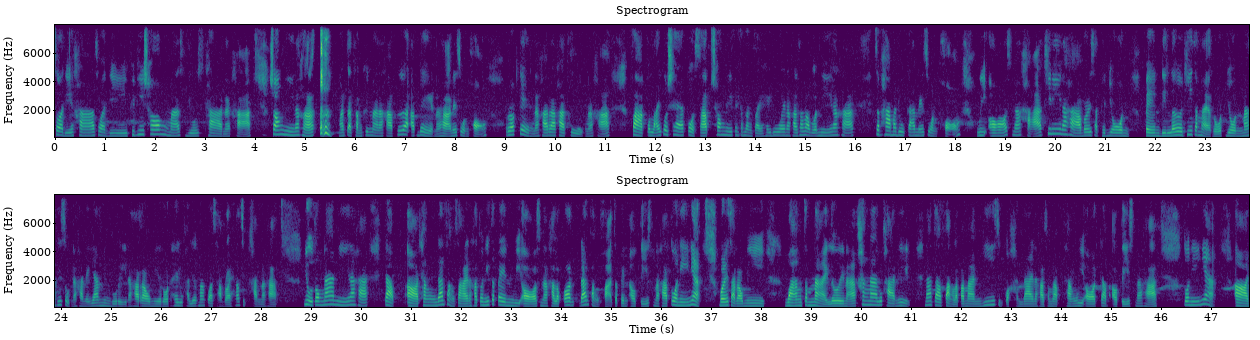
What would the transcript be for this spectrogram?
สวัสดีค่ะ สวัสดีพี่ๆช่อง Must Use ค่ะนะคะ ช่องนี้นะคะมาจัดทำขึ้นมานะคะ เพื่ออัปเดตนะคะ ในส่วนของรถเก่งนะคะ ราคาถูกนะคะ ฝากกดไลค์กดแชร์กดซับช่องนี้เป็นกำลังใจให้ด้วยนะคะสำหรับวันนี้นะคะ จะพามาดูกันในส่วนของ Vios นะคะ ที่นี่นะคะ บริษัทเพชรยนต์เป็นดีลเลอร์ที่จำหน่ายรถยนต์มากที่สุดนะคะ ในย่านมินบุรีนะคะ เรามีรถให้ลูกค้าเลือกมากกว่า 350 คันนะคะ อยู่ตรงหน้านี้นะคะ กับทางด้านฝั่งซ้ายนะคะ ตัวนี้จะเป็น Vios นะคะ แล้วก็ด้านฝั่งขวาจะเป็น Altis นะคะ ตัวนี้เนี่ยบริษัทเรามีวางจำหน่ายเลยนะ ข้างหน้าลูกค้านี่น่าจะฝั่งละประมาณ 20 กว่าคันได้นะคะสำหรับทั้ง Vios กับ Altis นะคะ ตัวนี้เนี่ย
